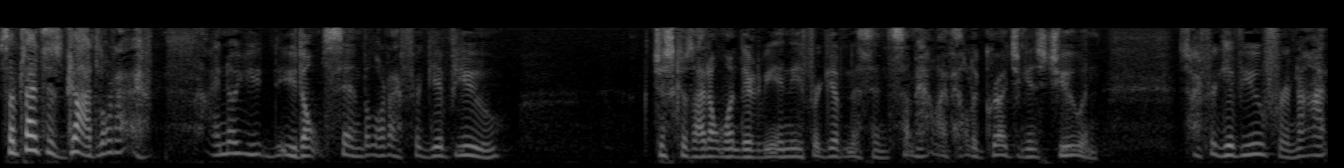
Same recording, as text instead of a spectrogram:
Sometimes it's God, Lord, I, I know you, you don't sin, but Lord, I forgive you just because I don't want there to be any forgiveness. And somehow I've held a grudge against you. And so I forgive you for not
